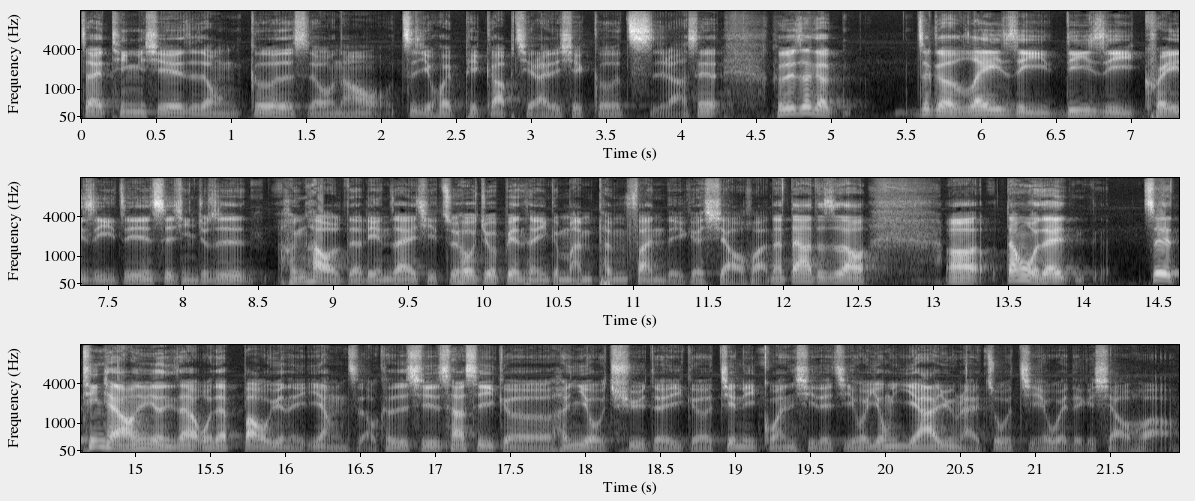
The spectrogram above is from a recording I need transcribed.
在听一些这种歌的时候，然后自己会 pick up 起来的一些歌词啦。所以，可是这个这个 Lazy、Dizzy、Crazy 这件事情，就是很好的连在一起，最后就变成一个蛮喷饭的一个笑话。那大家都知道，呃，当我在。这个听起来好像有点在我在抱怨的样子哦，可是其实它是一个很有趣的一个建立关系的机会，用押韵来做结尾的一个笑话哦。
